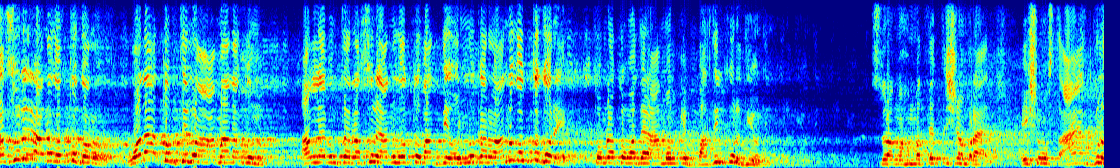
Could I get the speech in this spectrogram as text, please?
রাসুলের আনুগত্য করো ওলা তুবতিল আমালাকুম। আল্লাহ এবং তার রাসুলের আনুগত্য বাদ দিয়ে অন্য কারও আনুগত্য করে তোমরা তোমাদের আমলকে বাতিল করে দিও না। সুরা মোহাম্মদ তেত্রিশ নম্বর আয়াত। এই সমস্ত আয়াতগুলো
